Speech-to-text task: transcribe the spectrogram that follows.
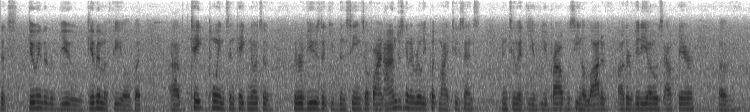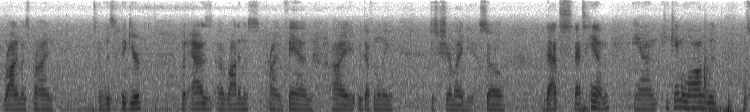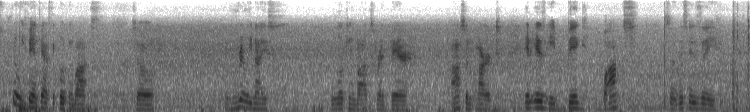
that's doing the review. Give him a feel but uh, take points and take notes of the reviews that you've been seeing so far. And I'm just gonna really put my two cents into it. You've, you've probably seen a lot of other videos out there of Rodimus Prime of this figure but as a Rodimus Prime fan I would definitely just share my idea. So that's that's him and he came along with this really fantastic looking box. So really nice looking box right there. Awesome art. It is a big box so this is a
